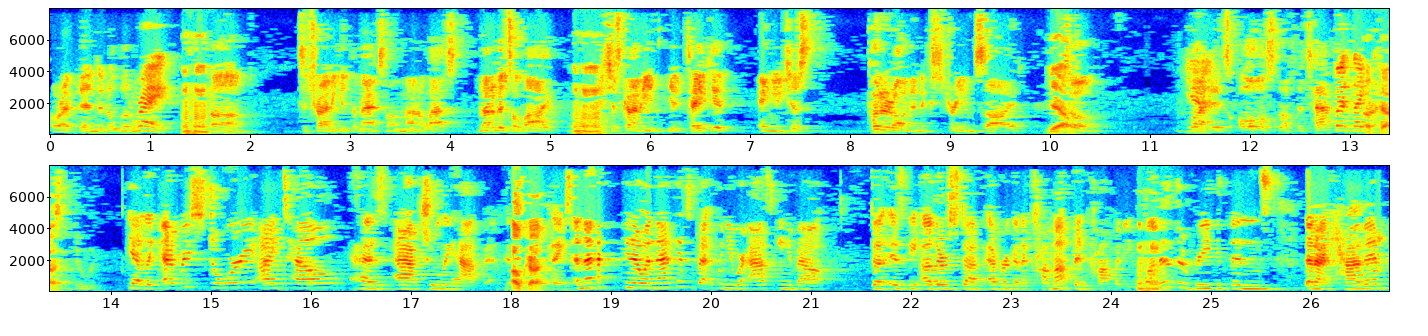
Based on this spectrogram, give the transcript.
or I bend it a little. Right. hmm Um, to try to get the maximum amount of laughs. None of it's a lie. Mhm. It's just kind of you, you take it and you just put it on an extreme side. Yeah. So, Yeah. but it's all stuff that's happened. But, like- that has Okay. to do with Yeah, like every story I tell has actually happened. Okay. Things. And that you know, and that gets back when you were asking about the is the other stuff ever going to come up in comedy? Mhm. One of the reasons that I haven't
